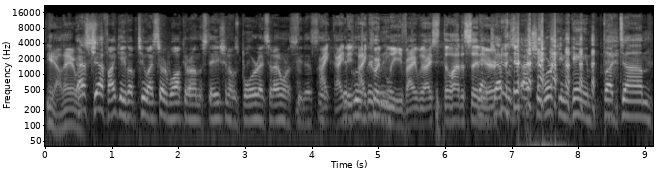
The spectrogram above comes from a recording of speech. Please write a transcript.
you know, there was. Ask Jeff. I gave up too. I started walking around the station. I was bored. I said, I don't want to see this. I, I, did, blew a I big couldn't leave. I, I still had to sit Yeah, here. Jeff was actually working the game, but um,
